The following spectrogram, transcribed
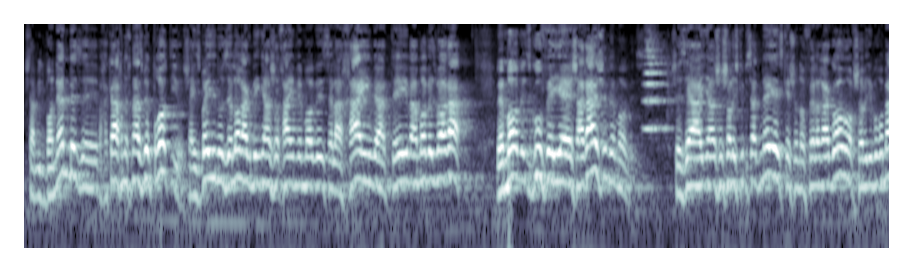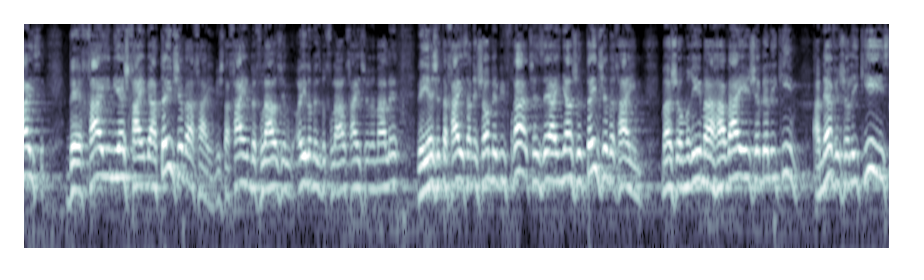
כשאתה מתבונן בזה, ואחר כך נכנס בפרוטיוס, שההסבדינו זה לא רק בעניין של חיים ומובץ, אלא החיים והתה והמובץ והרע. ומובץ גופה יש, הרע שבמובץ. שזה העניין של שולש קליפסת מייס, כשהוא נופל לרגומו, עכשיו דיברו מייסה. בחיים יש חיים, והטוב שבחיים. יש את החיים בכלל, של אילומס בכלל, חיים שממלא, ויש את החייס הנשום בפרט, שזה העניין של טוב שבחיים. מה שאומרים, ההוואי שבליקים. הנפש של ליקיס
